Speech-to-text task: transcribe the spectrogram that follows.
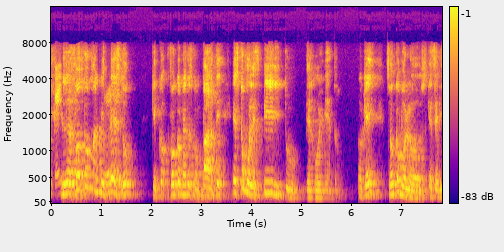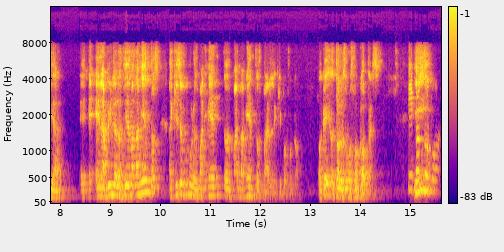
Okay. El foco manifiesto que Foco nos comparte es como el espíritu del movimiento, ¿ok? Son como los, ¿qué sería? En la Biblia los 10 mandamientos, aquí son como los mandamientos, mandamientos para el equipo Focop. ¿Ok? O todos somos Focopers. Tipo como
